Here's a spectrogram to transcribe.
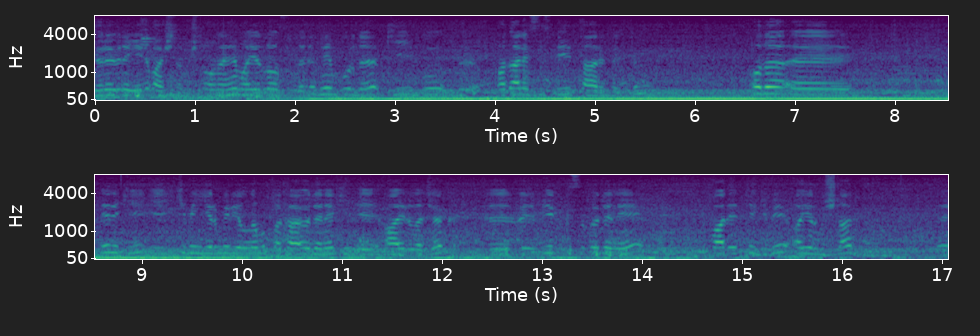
görevine yeni başlamıştı. Ona hem hayırlı olsun dedim hem buradaki bu e, adaletsizliği tarif ettim. O da e, dedi ki e, 2021 yılında mutlaka ödenek e, ayrılacak E, ve bir kısım ödeneği ifade ettiği gibi ayırmışlar. E,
